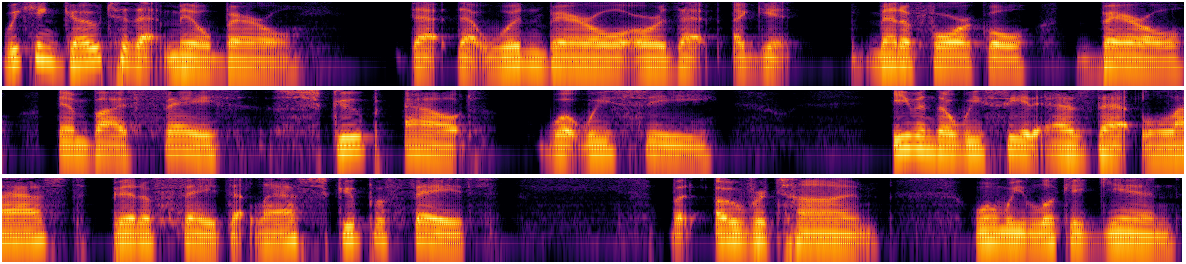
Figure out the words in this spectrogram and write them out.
we can go to that mill barrel, that, that wooden barrel or that again, metaphorical barrel and by faith scoop out what we see, even though we see it as that last bit of faith, that last scoop of faith. But over time, when we look again,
